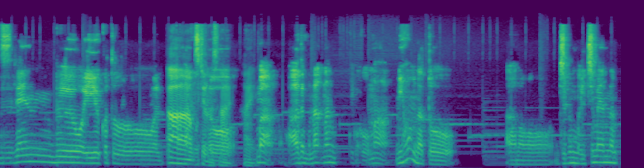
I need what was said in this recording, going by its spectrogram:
全部を言うことはああ、なんですけど、もちろんです。はい。はい。まあ、あ、でもな、なん結構、まあ、日本だと、あの、自分も一面の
